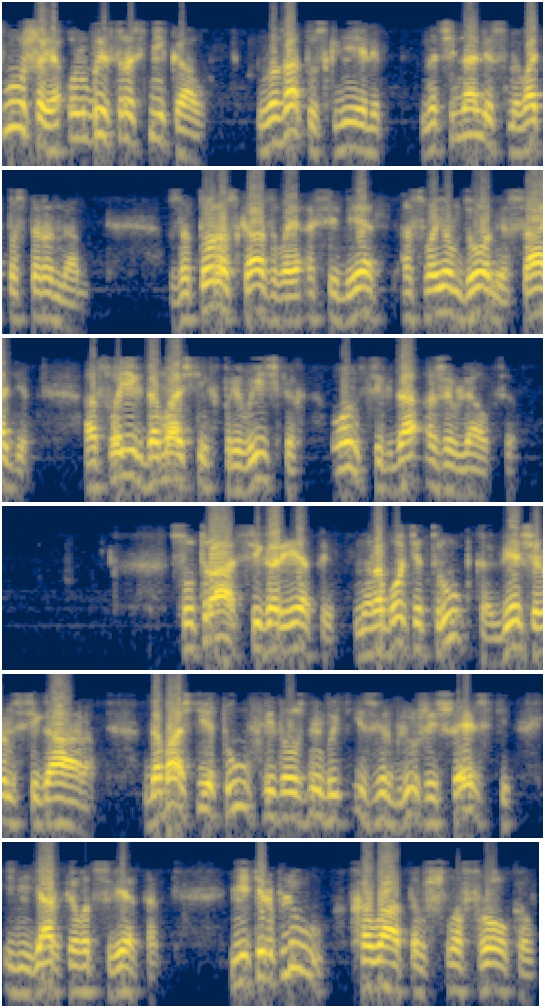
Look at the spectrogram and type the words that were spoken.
Слушая, он быстро сникал, глаза тускнели, начинали сновать по сторонам. Зато рассказывая о себе, о своем доме, саде, о своих домашних привычках, он всегда оживлялся. С утра сигареты, на работе трубка, вечером сигара. Домашние туфли должны быть из верблюжьей шерсти и неяркого цвета. Не терплю халатов, шлафроков,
